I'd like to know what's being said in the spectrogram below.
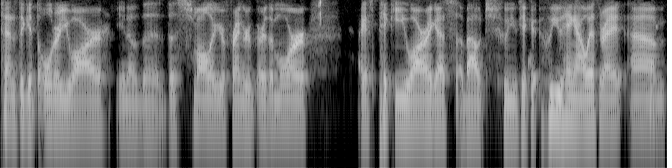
tends to get the older you are you know the the smaller your friend group or the more i guess picky you are i guess about who you kick who you hang out with right? Um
